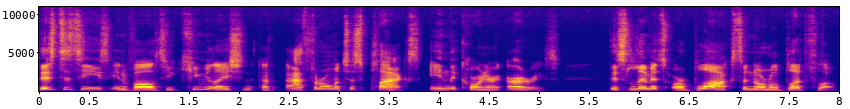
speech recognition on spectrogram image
This disease involves the accumulation of atheromatous plaques in the coronary arteries. This limits or blocks the normal blood flow.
